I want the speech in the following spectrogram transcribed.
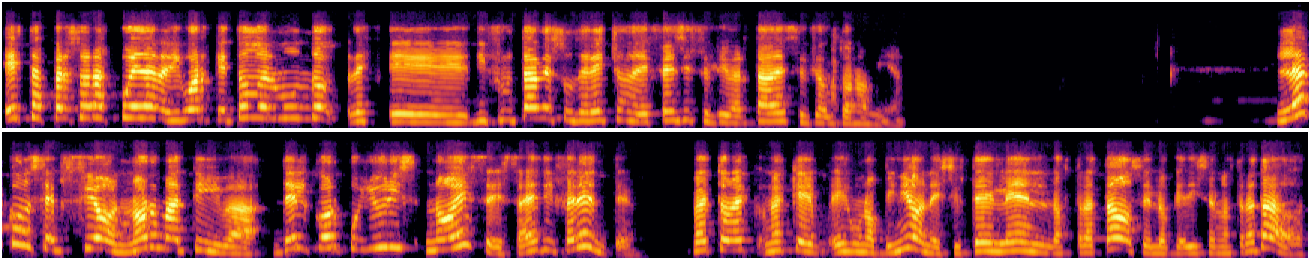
estas personas puedan, al igual que todo el mundo, eh, disfrutar de sus derechos de defensa y sus libertades y su autonomía. La concepción normativa del corpus juris no es esa, es diferente. Esto no es, que es una opinión, si ustedes leen los tratados, es lo que dicen los tratados.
